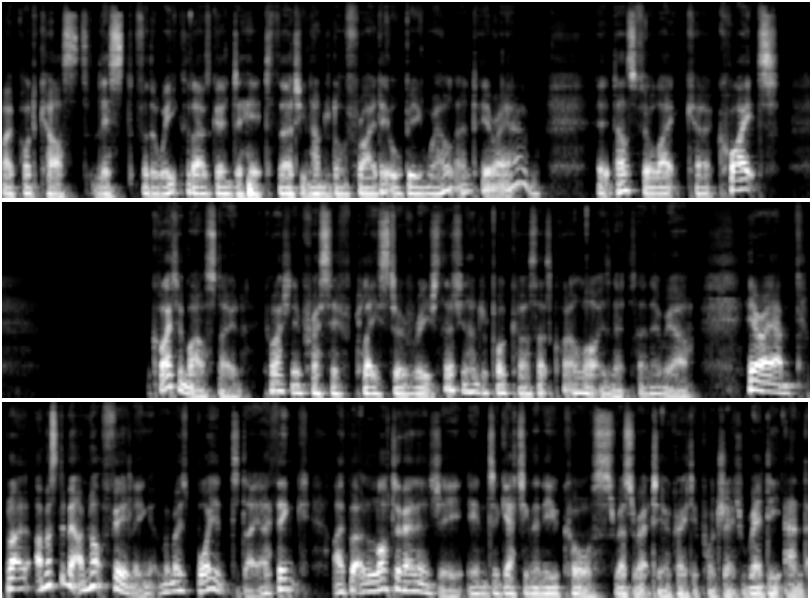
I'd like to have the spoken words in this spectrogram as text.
my podcast list for the week that I was going to hit 1300 on Friday, all being well, and here I am. It does feel like uh, quite quite a milestone, quite an impressive place to have reached. 1300 podcasts, that's quite a lot, isn't it? So there we are. Here I am. But I, I, must admit, I'm not feeling the most buoyant today. I think I put a lot of energy into getting the new course, Resurrecting Your Creative Project, ready and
